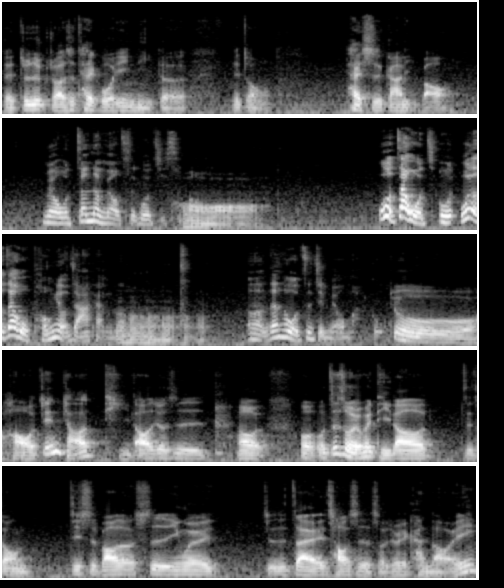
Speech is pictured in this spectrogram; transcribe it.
对就是主要是泰国印尼的那种泰式咖喱包没有，我真的没有吃过即食包。哦。我有在我我我有在我朋友家看过，嗯，但是我自己没有买过。就好，我今天想要提到就是，哦，我我之所以会提到这种即食包，是因为就是在超市的时候就会看到，诶，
